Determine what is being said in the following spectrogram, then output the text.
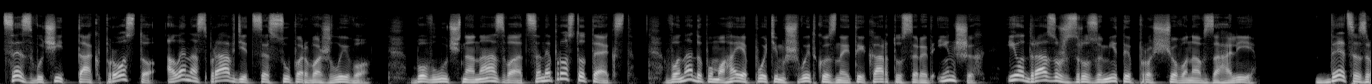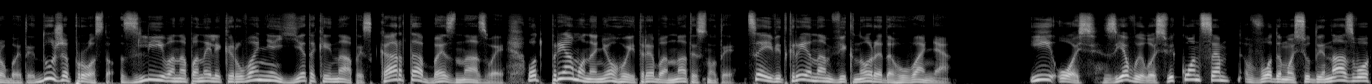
Це звучить так просто, але насправді це суперважливо. Бо влучна назва це не просто текст. Вона допомагає потім швидко знайти карту серед інших і одразу ж зрозуміти, про що вона взагалі. Де це зробити? Дуже просто. Зліва на панелі керування є такий напис Карта без назви. От прямо на нього і треба натиснути. Це і відкриє нам вікно редагування. І ось з'явилось віконце, вводимо сюди назву.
